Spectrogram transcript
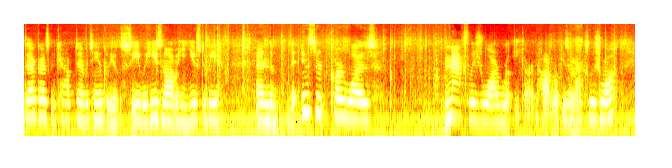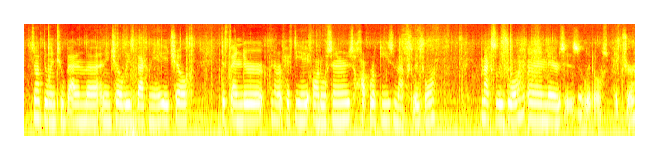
that guy's the captain of a team because he has a C, but he's not. But he used to be. And the the insert card was Max Lajoie rookie card. Hot rookies and Max Lajoie. He's not doing too bad in the NHL, but he's back in the AHL. Defender number 58, Ottawa Senators. Hot rookies, Max Lajoie. Max Lajoie, and there's his little picture.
